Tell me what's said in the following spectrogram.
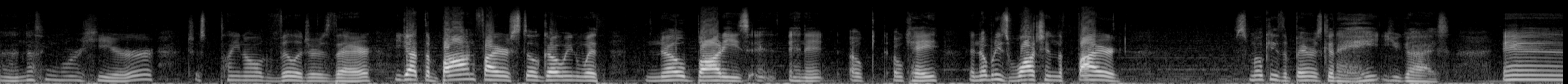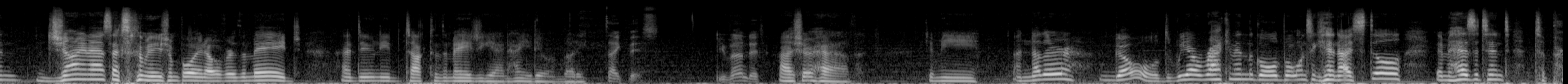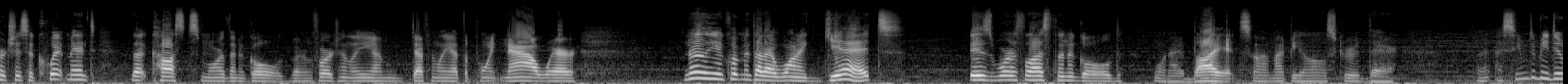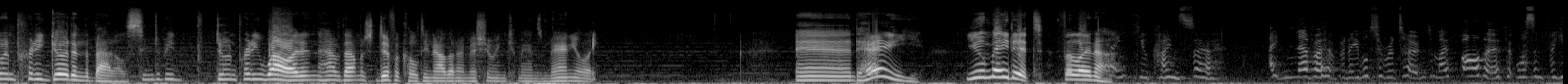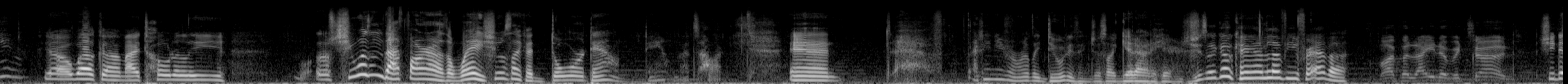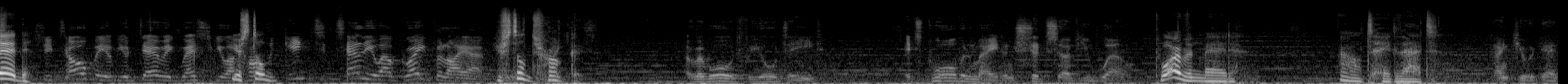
Uh, nothing more here. Just plain old villagers there. You got the bonfire still going with no bodies in, in it. Okay, and nobody's watching the fire. Smokey the Bear is gonna hate you guys. And giant ass exclamation point over the mage. I do need to talk to the mage again. How you doing, buddy? Take this. You've earned it. I sure have. Give me another gold. We are racking in the gold, but once again, I still am hesitant to purchase equipment that costs more than a gold. But unfortunately, I'm definitely at the point now where none of the equipment that I want to get is worth less than a gold when I buy it, so I might be a little screwed there. But I seem to be doing pretty good in the battles. Seem to be doing pretty well. I didn't have that much difficulty now that I'm issuing commands manually. And hey, you made it, Valena. Thank you, kind sir. I'd never have been able to return to my father if it wasn't for you. You're welcome. I totally... She wasn't that far out of the way. She was like a door down. Damn, that's hot. And I didn't even really do anything, just like get out of here. She's like, okay, I love you forever. My Valena returned. She did. She told me of your daring rescue. You're I can't still- begin to tell you how grateful I am. You're still drunk. A reward for your deed. It's dwarven made and should serve you well. Dwarven maid. I'll take that. Thank you again.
